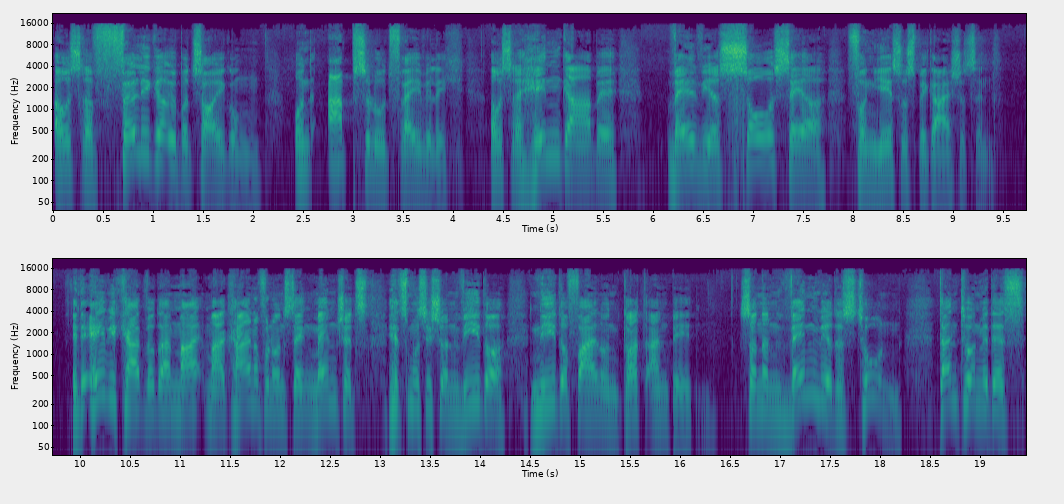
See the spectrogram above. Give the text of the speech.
aus einer völliger Überzeugung und absolut freiwillig, aus einer Hingabe, weil wir so sehr von Jesus begeistert sind. In der Ewigkeit wird dann mal, mal keiner von uns denken, Mensch, jetzt, jetzt muss ich schon wieder niederfallen und Gott anbeten. Sondern wenn wir das tun, dann tun wir das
